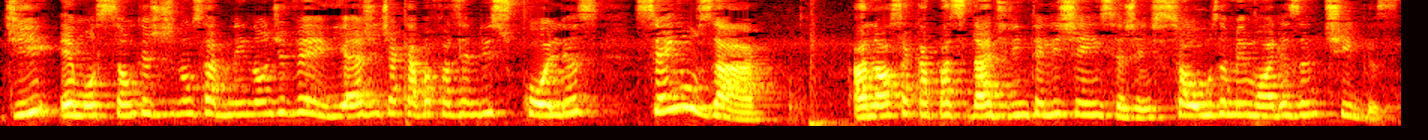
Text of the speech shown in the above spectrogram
de emoção que a gente não sabe nem de onde veio. E a gente acaba fazendo escolhas sem usar a nossa capacidade de inteligência, a gente só usa memórias antigas.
